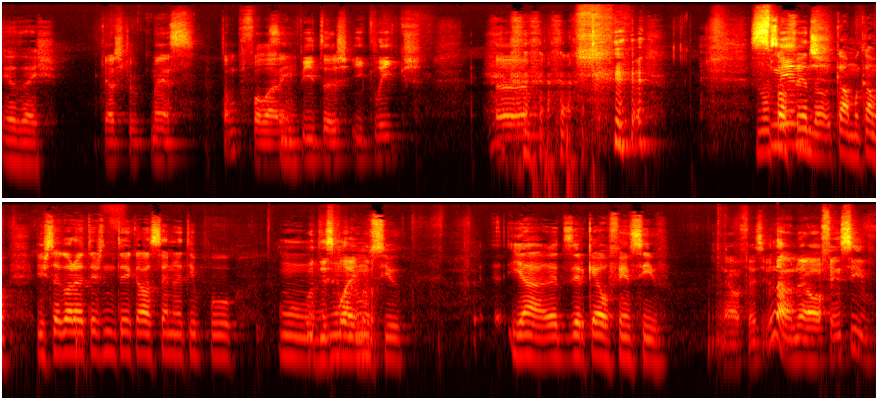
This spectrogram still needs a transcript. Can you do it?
eu deixo. Queres que eu comece? Então, por falar Sim. em pitas e cliques. ahm, Não se ofendam, calma, calma. Isto agora tens de meter aquela cena tipo um, O disclaimer. um anúncio yeah, a dizer que é ofensivo. Não é ofensivo. Não, não é ofensivo.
